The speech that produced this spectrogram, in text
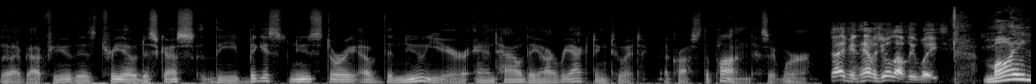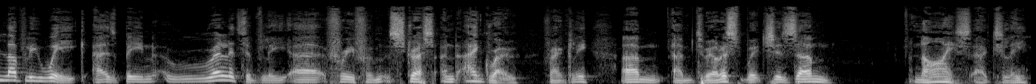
that I've got for you, the trio discuss the biggest news story of the new year and how they are reacting to it across the pond, as it were. Damien, how was your lovely week? My lovely week has been relatively uh, free from stress and aggro, frankly, um, um, to be honest, which is um, nice, actually.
